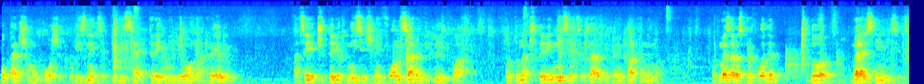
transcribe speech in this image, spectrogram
По першому кошику різниця 53 мільйона гривень, а це є чотирьохмісячний фонд заробітної плати. Тобто на 4 місяці заробітної плати немає. От ми зараз приходимо до вересня місяця.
